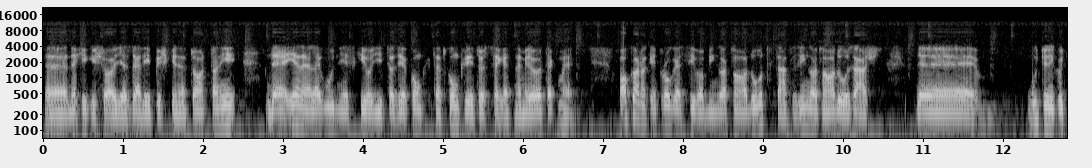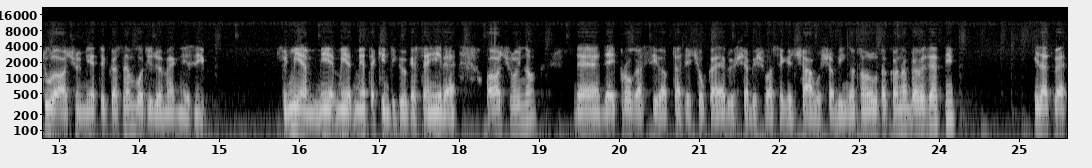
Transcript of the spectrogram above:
e, nekik is valahogy ez elépés kéne tartani, de jelenleg úgy néz ki, hogy itt azért konkrét, tehát konkrét összeget nem jelöltek meg. Akarnak egy progresszívabb ingatlanadót, tehát az ingatlan adózást e, úgy tűnik, hogy túl alacsony mértékű, azt nem volt idő megnézni, hogy milyen, miért, miért, miért tekintik ők ezt ennyire alacsonynak, de, de egy progresszívabb, tehát egy sokkal erősebb és valószínűleg egy sávosabb ingatlanadót akarnak bevezetni illetve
